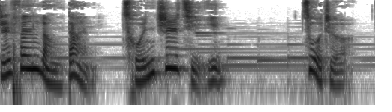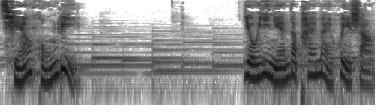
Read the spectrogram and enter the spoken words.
十分冷淡，存知己。作者钱红丽。有一年的拍卖会上，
